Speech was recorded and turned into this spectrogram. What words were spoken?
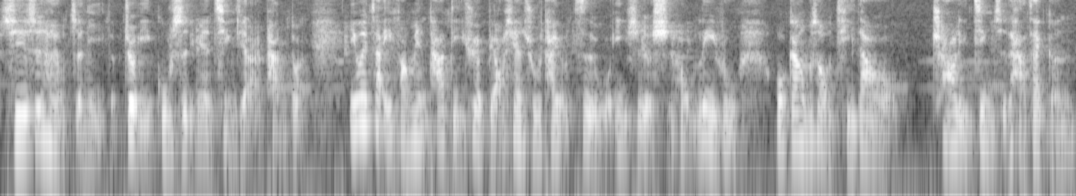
其实是很有争议的，就以故事里面的情节来判断，因为在一方面，他的确表现出他有自我意识的时候，例如我刚刚不是有提到 Charlie 禁止他在跟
